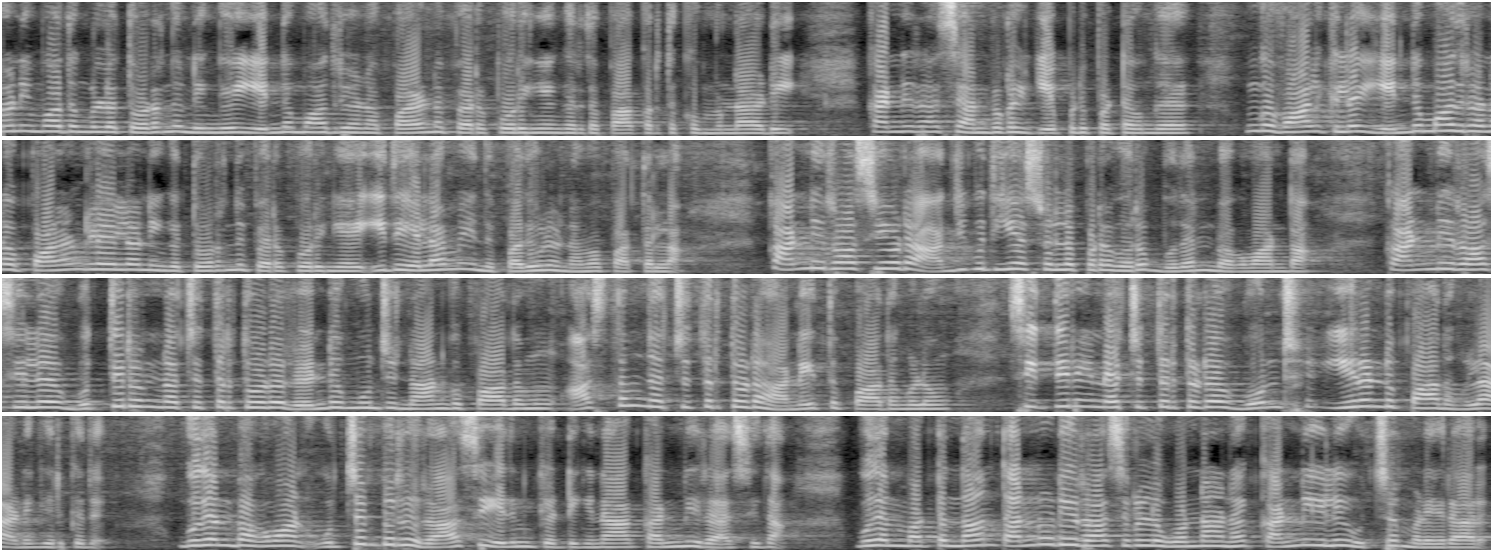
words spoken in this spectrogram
ஆணி மாதங்களில் தொடர்ந்து நீங்கள் எந்த மாதிரியான பலனை பெற போறீங்கிறத பார்க்கறதுக்கு முன்னாடி கன்னிராசி அன்பர்கள் எப்படிப்பட்டவங்க? உங்கள் வாழ்க்கையில் எந்த மாதிரியான பலன்களையெல்லாம் நீங்கள் தொடர்ந்து பெற போறீங்க? இது எல்லாமே இந்த பதிவில் நம்ம கன்னி ராசியோட அதிபதியாக சொல்லப்படுறவர் புதன் பகவான் தான். கன்னிராசியில் புத்திரம் நட்சத்திரத்தோட ரெண்டு மூன்று நான்கு பாதமும் அஸ்தம் நட்சத்திரத்தோட அனைத்து பாதங்களும் சித்திரை நட்சத்திரத்தோட ஒன்று இரண்டு பாதங்களும் அடங்கியிருக்குது. புதன் பகவான் உச்சம் பெரு ராசி எதுன்னு கேட்டிங்கன்னா கன்னி ராசி தான். புதன் மட்டும்தான் தன்னுடைய ராசிகளில் ஒன்றான கன்னியிலே உச்சம் அடைகிறாரு.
